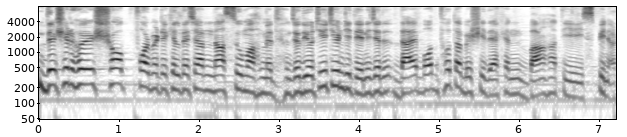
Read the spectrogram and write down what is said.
দেশের হয়ে সব ফরম্যাটে খেলতে চান নাসুম আহমেদ। যদিও টি টোয়েন্টিতে নিজের দায়বদ্ধতা বেশি দেখেন বাঁহাতি এই স্পিনার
